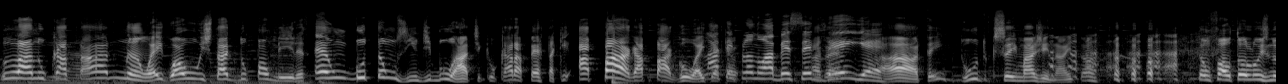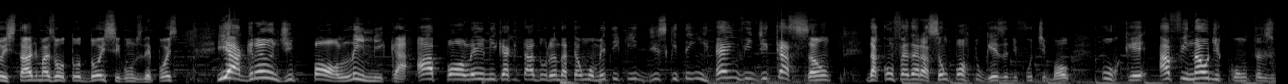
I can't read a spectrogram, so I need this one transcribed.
Lá no Catar, não. É igual o estádio do Palmeiras. É um botãozinho de boate que o cara aperta aqui, apaga, apagou. Aí Lá tem tem aquela- plano A, B, C, D é- e E. ah, tem tudo que você imaginar. Então, então faltou luz no estádio, mas voltou dois segundos depois. E a grande polêmica, a polêmica que está durando até o momento e que diz que tem reivindicação da Confederação Portuguesa de Futebol, porque, afinal de contas,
